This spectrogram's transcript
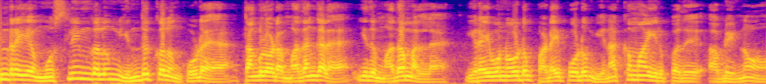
இன்றைய முஸ்லீம்களும் இந்துக்களும் கூட தங்களோட மதங்களை இது மதம் அல்ல இறைவனோடும் படைப்போடும் இணக்கமாக இருப்பது அப்படின்னும்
